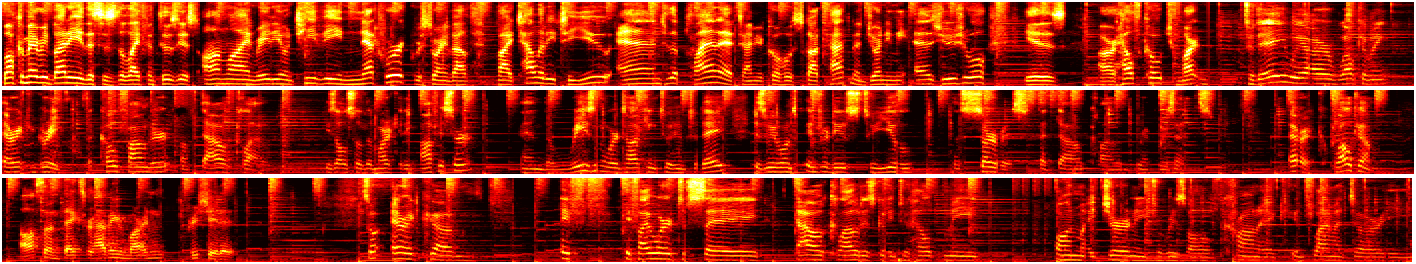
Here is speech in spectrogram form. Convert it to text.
Welcome, everybody. This is the Life Enthusiast online radio and TV network, restoring vitality to you and to the planet. I'm your co host, Scott Patton, and joining me as usual is our health coach, Martin. Today, we are welcoming Eric Green, the co founder of DaoCloud. He's also the marketing officer. And the reason we're talking to him today is we want to introduce to you the service that DaoCloud represents. Eric, welcome. Awesome. Thanks for having me, Martin. Appreciate it. So, Eric, um, if if I were to say DaoCloud is going to help me on my journey to resolve chronic inflammatory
